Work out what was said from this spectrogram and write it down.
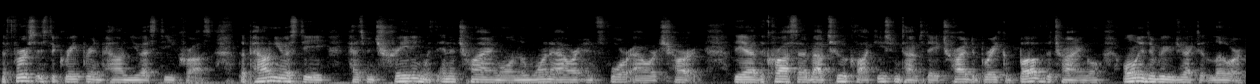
The first is the Great Britain Pound USD cross. The Pound USD has been trading within a triangle on the one hour and four hour chart. The, uh, the cross at about 2 o'clock Eastern Time today tried to break above the triangle, only to be rejected lower,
